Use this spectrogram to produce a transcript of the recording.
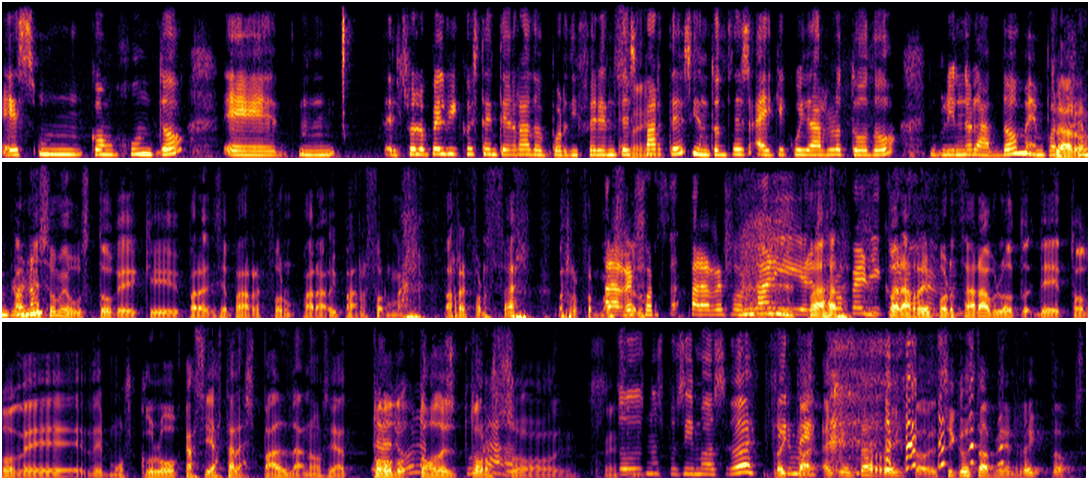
es un conjunto eh, el suelo pélvico está integrado por diferentes partes y entonces hay que cuidarlo todo, incluyendo el abdomen, por ejemplo. Claro, a mí eso me gustó, que, para, dice para, reform, para, y para reformar, para reforzar, para reformar. Para, reforzar, para reformar y el suelo pélvico. Para reforzar habló de todo, de, músculo casi hasta la espalda, ¿no? O sea, todo, todo el torso. Todos nos pusimos firme. hay que estar rectos, chicos también rectos.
